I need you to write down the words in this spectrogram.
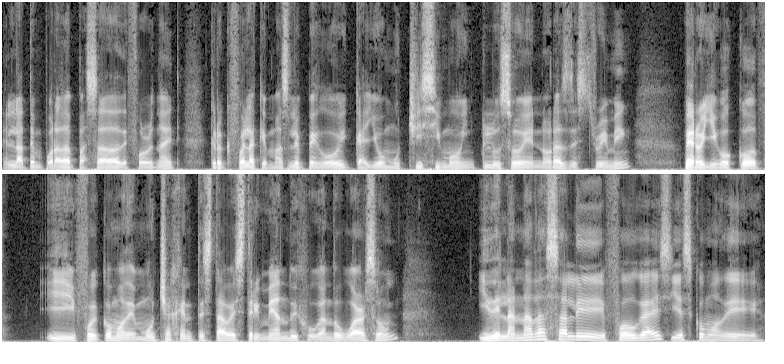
en la temporada pasada de Fortnite, creo que fue la que más le pegó y cayó muchísimo incluso en horas de streaming, pero llegó COD y fue como de mucha gente estaba streameando y jugando Warzone y de la nada sale Fall Guys y es como de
